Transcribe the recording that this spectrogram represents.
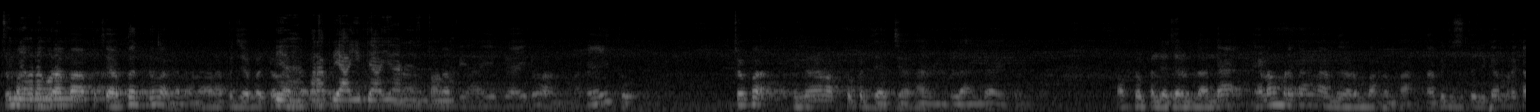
cuma orang-orang- beberapa pejabat doang kan anak-anak pejabat doang Iya, kan? para priayi-priayi Nah, yang para priai priai doang. Makanya itu. Coba misalnya waktu penjajahan Belanda itu waktu penjajahan Belanda emang mereka ngambil rempah-rempah tapi di situ juga mereka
